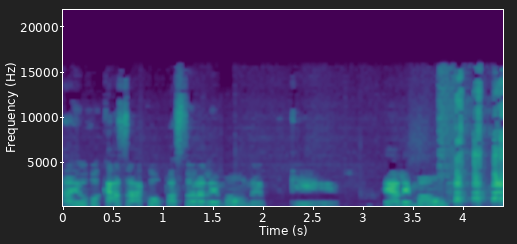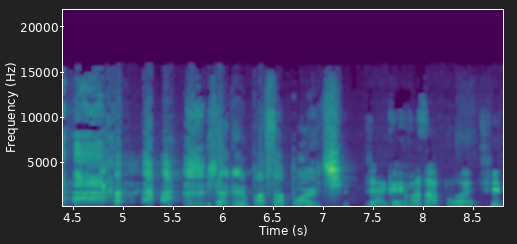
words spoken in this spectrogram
Aí eu vou casar com o pastor alemão, né? Porque é alemão. Já ganhei o passaporte. Já ganhei o passaporte.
